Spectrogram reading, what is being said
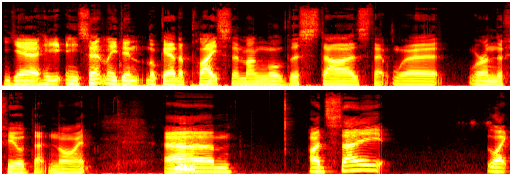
Yeah, he, he certainly didn't look out of place among all the stars that were were on the field that night. Um, I'd say, like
